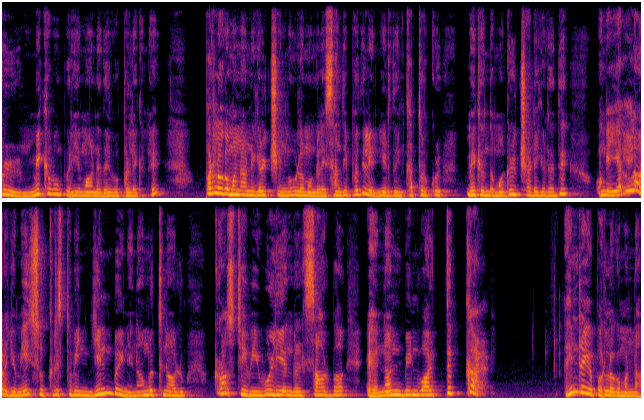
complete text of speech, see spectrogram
கிறிஸ்துவுக்குள் மிகவும் பிரியமான தெய்வ பிள்ளைகளே பரலோகமன்னா நிகழ்ச்சியின் மூலம் உங்களை சந்திப்பதில் என் இறுதியின் கத்தருக்குள் மிகுந்த மகிழ்ச்சி அடைகிறது. உங்கள் எல்லாரையும் இயேசு கிறிஸ்துவின் இன்பின் நாமத்தினாலும் கிராஸ் டிவி ஊழியங்கள் சார்பாக என் அன்பின் வாழ்த்துக்கள். இன்றைய பரலோகமன்னா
